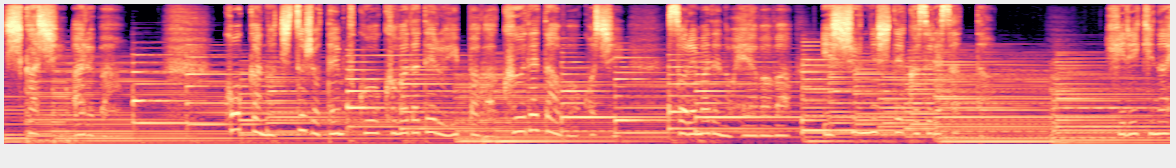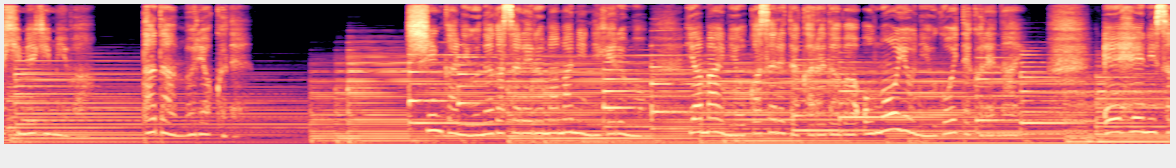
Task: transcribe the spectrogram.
しかしある晩国家の秩序転覆を企てる一派がクーデターを起こしそれまでの平和は一瞬にして崩れ去った。非力な姫君はただ無力で。進化に促されるままに逃げるも病に侵された体は思うように動いてくれない。衛兵に支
